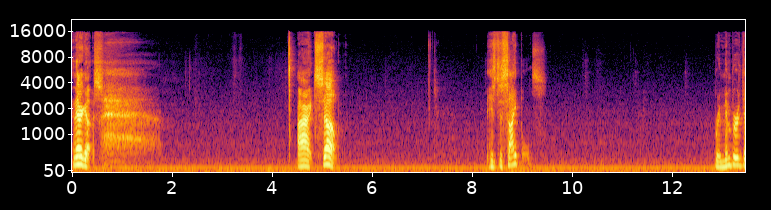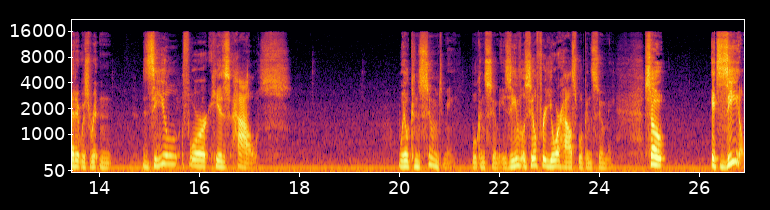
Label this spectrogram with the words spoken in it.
And there it goes. All right, so his disciples remembered that it was written, Zeal for his house will consume me, will consume me. Zeal, zeal for your house will consume me. So it's zeal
